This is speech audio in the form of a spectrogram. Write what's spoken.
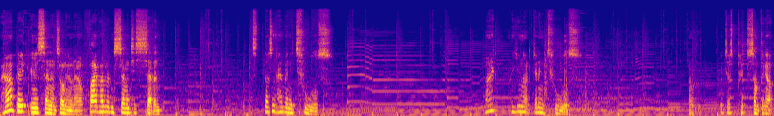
How big is San Antonio now? 577. Doesn't have any tools. Why are you not getting tools? Um, we just picked something up.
